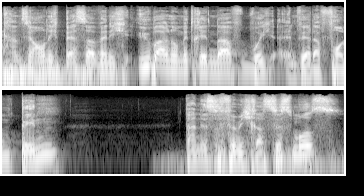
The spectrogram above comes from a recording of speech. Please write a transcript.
kann es ja auch nicht besser, wenn ich überall nur mitreden darf, wo ich entweder davon bin, dann ist es für mich Rassismus.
